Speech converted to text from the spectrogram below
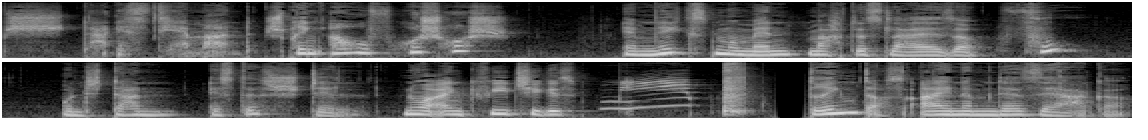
Psch, da ist jemand. Spring auf, husch, husch. Im nächsten Moment macht es leise Fu und dann ist es still. Nur ein quietschiges Miep dringt aus einem der Särge.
